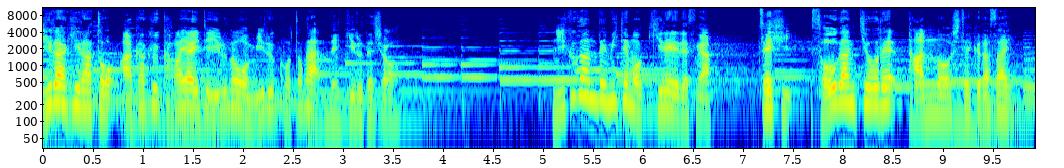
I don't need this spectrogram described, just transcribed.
ギラギラと赤く輝いているのを見ることができるでしょう。肉眼で見ても綺麗ですがぜひ双眼鏡で堪能してください。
